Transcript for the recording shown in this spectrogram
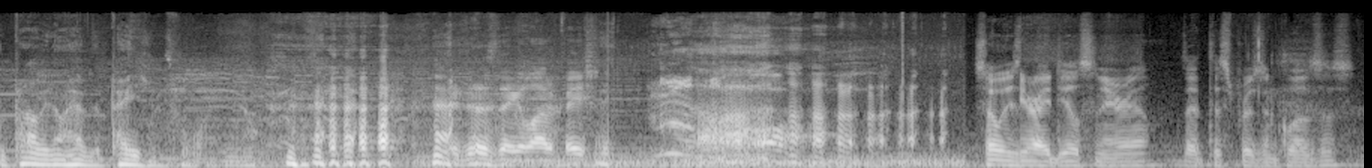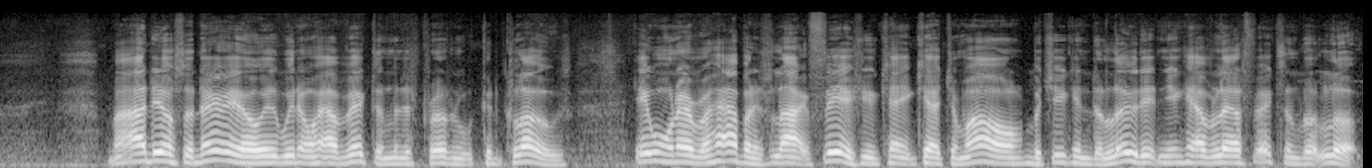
I probably don't have the patience for it, you know. It does take a lot of patience. so is your ideal scenario that this prison closes? My ideal scenario is we don't have victims and this prison could close. It won't ever happen. It's like fish. You can't catch them all, but you can dilute it and you can have less victims. But look,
